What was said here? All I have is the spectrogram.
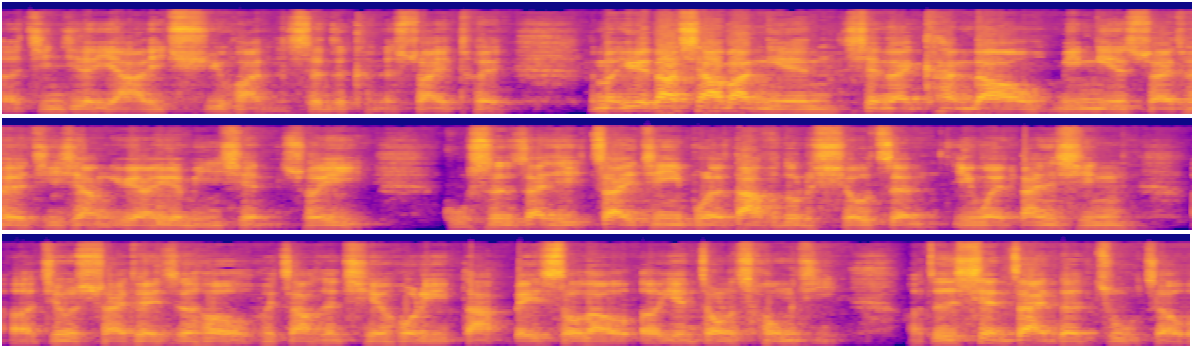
呃经济的压力趋缓，甚至可能衰退。那么越到下半年，现在看到明年衰退的迹象越来越明显，所以。股市再进再进一步的大幅度的修正，因为担心呃进入衰退之后会造成切货率大被受到呃严重的冲击啊，这是现在的主轴。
